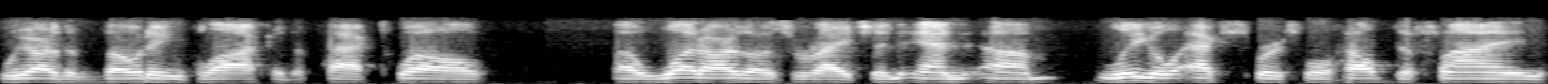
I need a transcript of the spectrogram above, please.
We are the voting block of the Pac 12. Uh, what are those rights? And, and um, legal experts will help define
